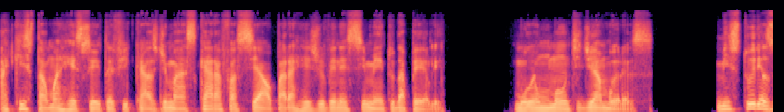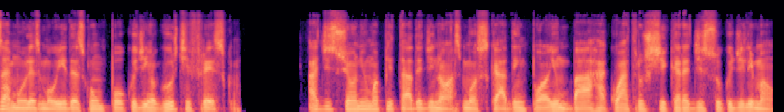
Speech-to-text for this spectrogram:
Aqui está uma receita eficaz de máscara facial para rejuvenescimento da pele. Moa um monte de amoras. Misture as amoras moídas com um pouco de iogurte fresco. Adicione uma pitada de noz moscada em pó e 1 barra 4 xícara de suco de limão.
